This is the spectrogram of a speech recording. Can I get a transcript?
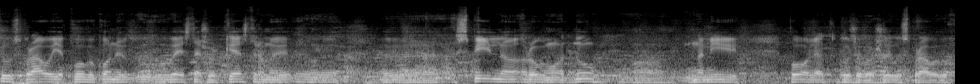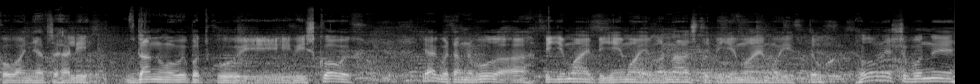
ту справу, яку виконує весь наш оркестр. Ми е, е, спільно робимо одну, на мій погляд, дуже важливу справу виховання взагалі. В даному випадку і військових, як би там не було, а підіймає, підіймаємо настрій, підіймаємо їх дух. Головне, щоб вони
